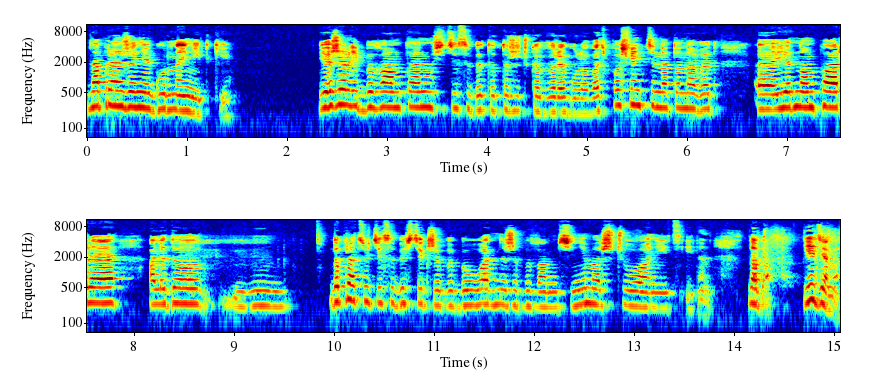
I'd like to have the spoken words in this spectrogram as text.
naprężenie górnej nitki. Jeżeli by Wam ten, musicie sobie to troszeczkę wyregulować. Poświęćcie na to nawet e, jedną parę, ale do, mm, dopracujcie sobie ścieg, żeby był ładny, żeby Wam się nie marszczyło nic i ten. Dobra, jedziemy.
